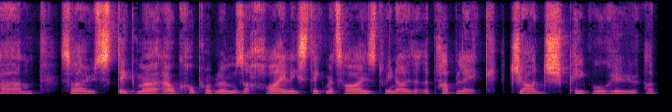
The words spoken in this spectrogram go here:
Um, so stigma, alcohol problems are highly stigmatized. We know that the public judge people who are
